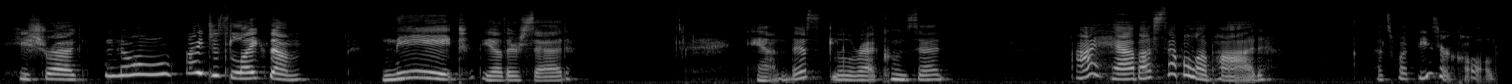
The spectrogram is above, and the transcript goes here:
He shrugged. No, I just like them. Neat, the other said. And this little raccoon said, I have a cephalopod. That's what these are called.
